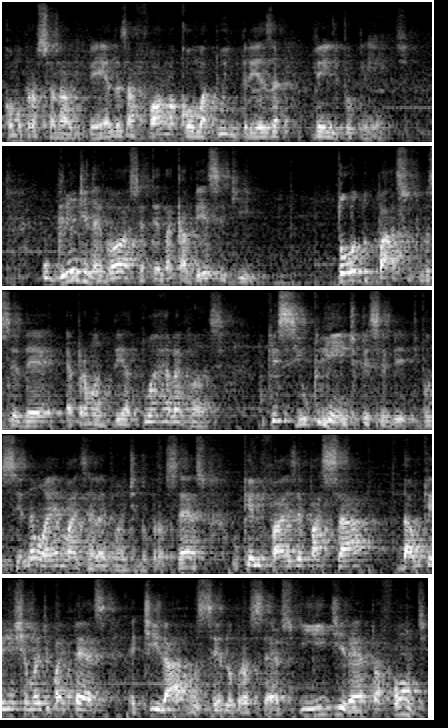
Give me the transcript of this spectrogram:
como profissional de vendas, a forma como a tua empresa vende para o cliente. O grande negócio é ter na cabeça que todo passo que você der é para manter a tua relevância. Porque se o cliente perceber que você não é mais relevante no processo, o que ele faz é passar, dar o que a gente chama de bypass, é tirar você do processo e ir direto à fonte.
